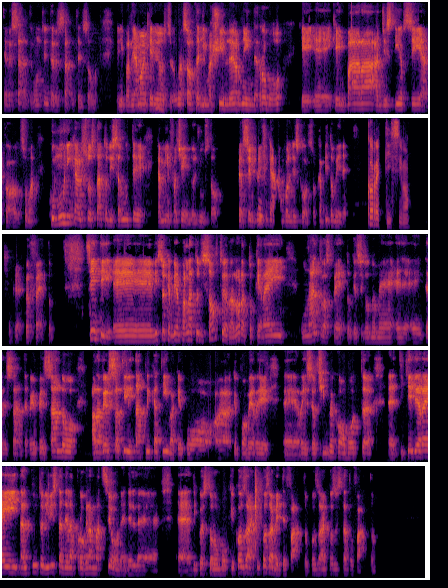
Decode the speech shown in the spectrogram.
Interessante, molto interessante, insomma. Quindi parliamo anche di una sorta di machine learning del robot che, eh, che impara a gestirsi, ecco, insomma, comunica il suo stato di salute cammina facendo, giusto? Per semplificare un po' il discorso, capito bene? Correttissimo. Ok, perfetto. Senti, eh, visto che abbiamo parlato di software, allora toccherei un altro aspetto che secondo me è, è interessante, perché pensando alla versatilità applicativa che può, eh, che può avere eh, Racer 5 Cobot, eh, ti chiederei dal punto di vista della programmazione del, eh, di questo robot, che cosa, che cosa avete fatto? Cosa, cosa, è stato fatto?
